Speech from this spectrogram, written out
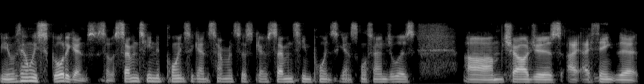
Know, they only scored against so 17 points against San Francisco, 17 points against Los Angeles um, Chargers. I, I, think that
